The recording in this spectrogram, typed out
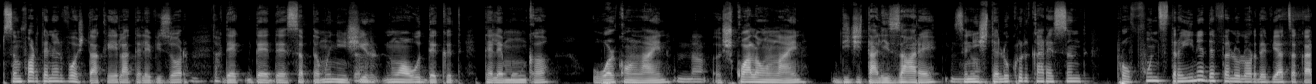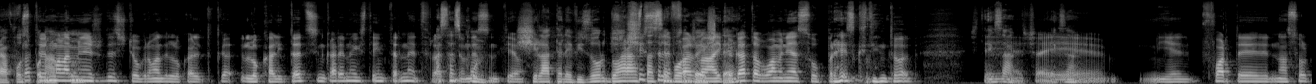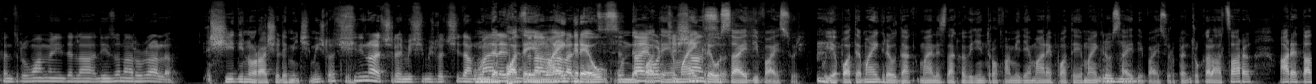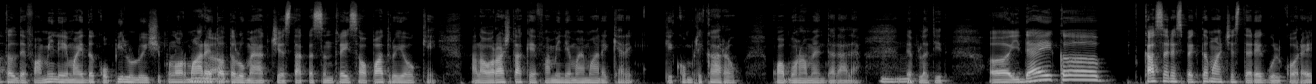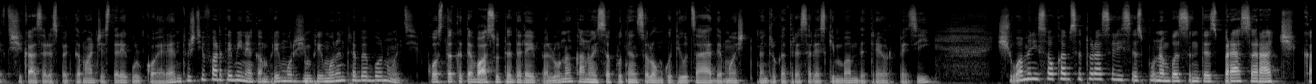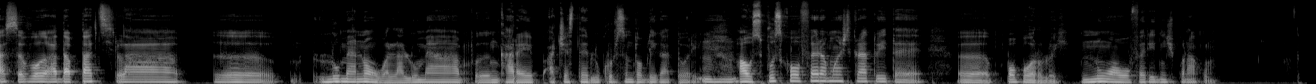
sunt foarte nervoși dacă ei la televizor Da. de, de, de săptămâni în șir nu aud decât telemuncă, work online, Da. școală online, digitalizare. Sunt Da. niște lucruri care sunt profund străine de felul lor de viață care a fost Frate, până numai la acum. mine în județ știu o grămadă de localități, localități în care nu există internet, frate, Asta de unde spun. sunt eu. Și la televizor doar ce asta să se le faci, vorbește. la, adică gata, oamenii ăia se opresc din tot. Știi, Exact, așa exact. E, e foarte nasol pentru oamenii de la, din zona rurală. Și din orașele mici și mijlocii. Și din orașele mici și mijlocii, dar mai unde ales poate din e zona mai rurală, greu, adică ți se unde taie poate e orice mai șansă. greu să ai device-uri. E poate mai greu, dacă, mai ales dacă vii dintr-o familie mare, poate e mai greu să ai Mhm. device-uri, pentru că la țară are tatăl de familie, îi mai dă copilului și până la urmă are Da. toată lumea acces. Dacă sunt 3 sau 4 e ok. Dar la oraș, dacă e familie mai mare, chiar e, e complicat rău cu abonamentele alea Mhm. de plătit. Uh, ideea e că ca să respectăm aceste reguli corect și ca să respectăm aceste reguli coerent, tu știi foarte bine că în primul și în primul rând trebuie bănuți. Costă câteva sute de lei pe lună ca noi să putem să luăm cutiuța aia de măști pentru că trebuie să le schimbăm de trei ori pe zi. Și oamenii s-au cam săturat să li se spună, bă, sunteți prea săraci ca să vă adaptați la uh, lumea nouă, la lumea în care aceste lucruri sunt obligatorii. Mhm. Au spus că oferă măști gratuite uh, poporului. Nu au oferit nici până acum.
